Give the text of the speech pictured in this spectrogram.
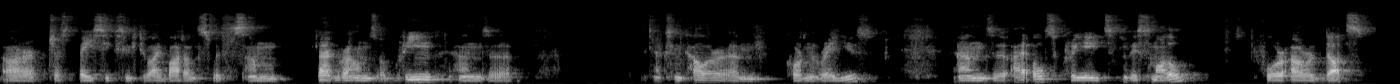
are just basic SwiftUI buttons with some backgrounds of green and uh, accent color and corner radius. And uh, I also create this model for our dots,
